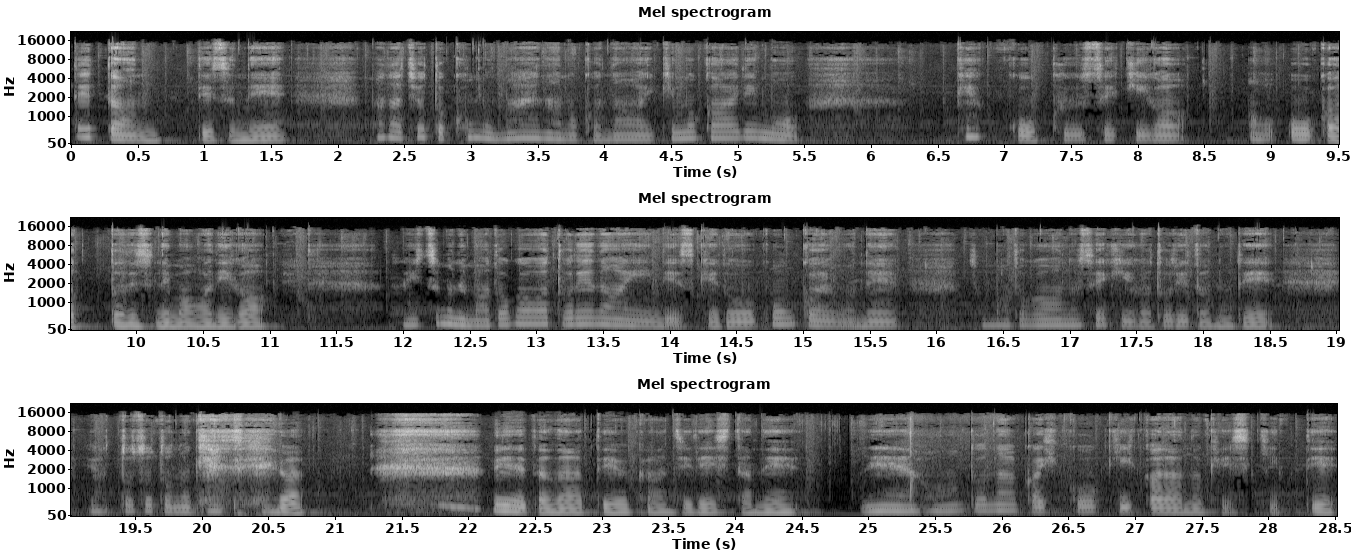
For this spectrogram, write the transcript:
てたんですね。まだちょっと混む前なのかな。行きも帰りも結構空席が多かったですね、周りが。いつもね、窓側取れないんですけど、今回はね、その窓側の席が取れたので、やっと外の景色が 見れたなっていう感じでしたね。ねえ、ほんとなんか飛行機からの景色って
